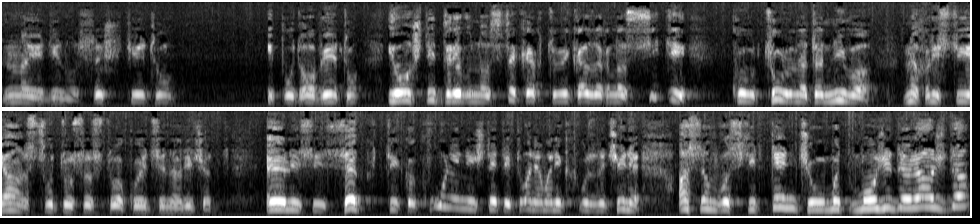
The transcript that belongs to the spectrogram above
на единосъщието и подобието и още древността, както ви казах, насити културната нива на християнството с това, което се наричат елиси, секти, какво ли не щете, това няма никакво значение. Аз съм възхитен, че умът може да ражда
